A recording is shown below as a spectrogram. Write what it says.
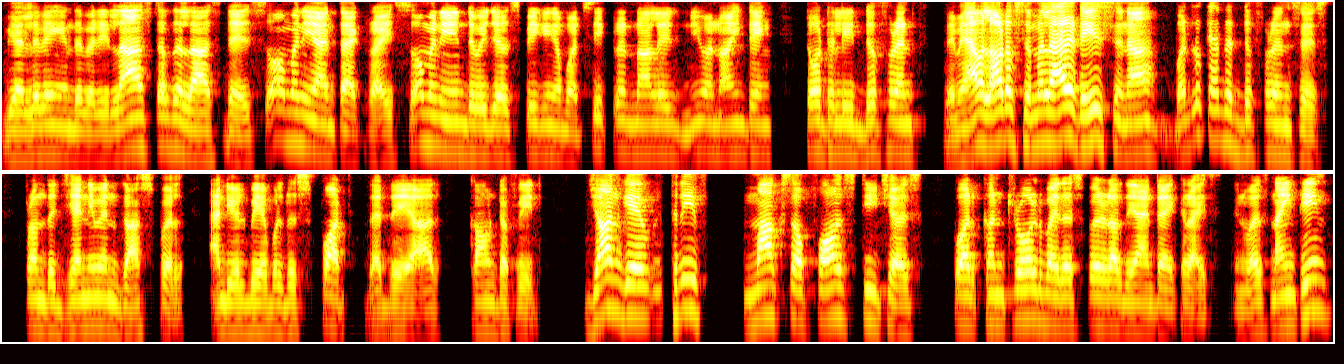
we are living in the very last of the last days. So many Antichrists, so many individuals speaking about secret knowledge, new anointing, totally different they may have a lot of similarities, you know, but look at the differences from the genuine gospel, and you'll be able to spot that they are counterfeit. John gave three marks of false teachers who are controlled by the spirit of the Antichrist. In verse 19,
